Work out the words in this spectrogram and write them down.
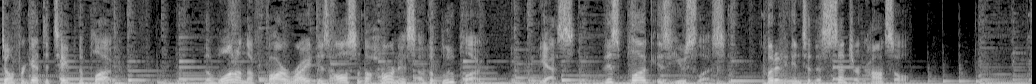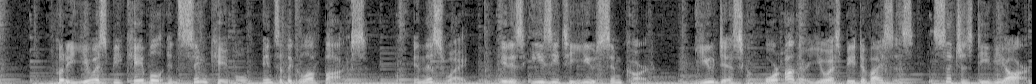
Don't forget to tape the plug. The one on the far right is also the harness of the blue plug. Yes, this plug is useless. Put it into the center console. Put a USB cable and SIM cable into the glove box. In this way, it is easy to use SIM card, UDisc, or other USB devices, such as DVR.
